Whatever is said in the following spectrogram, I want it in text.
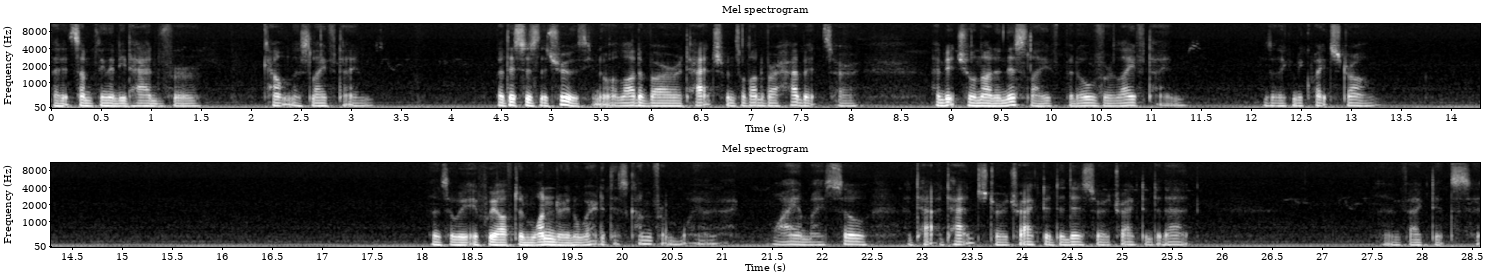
that it's something that he'd had for countless lifetimes. But this is the truth, you know, a lot of our attachments, a lot of our habits are habitual not in this life, but over lifetimes. And so they can be quite strong. And so we, if we often wonder, you know, where did this come from? Why, why am I so atta attached or attracted to this or attracted to that? In fact, it's uh,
